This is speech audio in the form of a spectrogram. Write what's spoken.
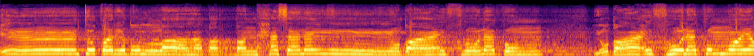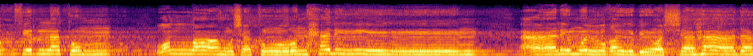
إن تقرضوا الله قرضا حسنا يضاعفه لكم يضاعفه لكم ويغفر لكم. والله شكور حليم. عالم الغيب والشهادة.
